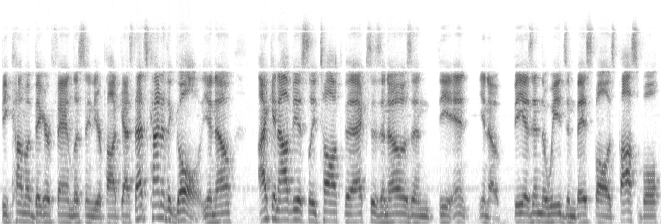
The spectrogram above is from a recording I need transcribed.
become a bigger fan listening to your podcast. That's kind of the goal, you know. I can obviously talk the X's and O's and the in, you know be as in the weeds in baseball as possible.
